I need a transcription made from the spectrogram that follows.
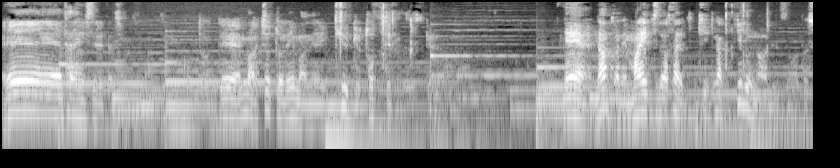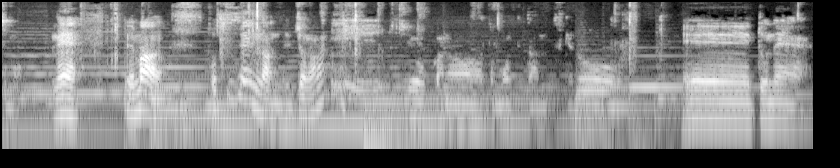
えー、大変失礼いたしました。ということで、まあちょっとね、今ね、急遽撮ってるんですけれども、ねなんかね、毎日出さないと、なんか気分が悪いですよ、私も。ね。で、まあ、突然なんで、じゃあ何しようかなと思ってたんですけど、えー、とね、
